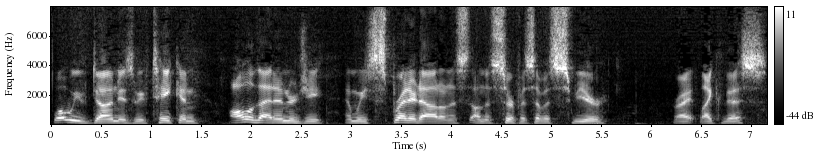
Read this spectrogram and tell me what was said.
what we've done is we've taken all of that energy and we spread it out on, a, on the surface of a sphere, right? Like this,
